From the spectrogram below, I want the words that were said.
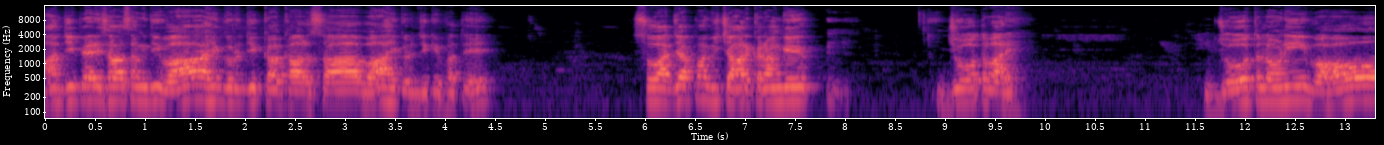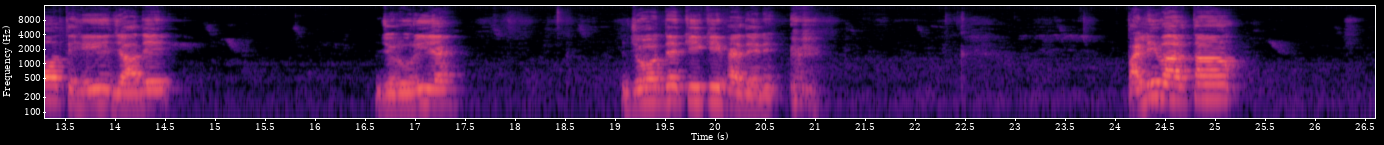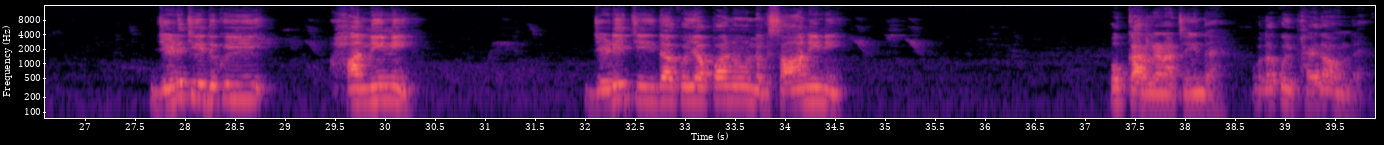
ਹਾਂਜੀ ਪਿਆਰੇ ਸਾਧ ਸੰਗਤ ਜੀ, ਵਾਹਿਗੁਰੂ ਜੀ ਕਾ ਖਾਲਸਾ, ਵਾਹਿਗੁਰੂ ਜੀ ਕੀ ਫਤਿਹ। ਸੋ ਅੱਜ ਆਪਾਂ ਵਿਚਾਰ ਕਰਾਂਗੇ ਜੋਤ ਬਾਰੇ। ਜੋਤ ਲਾਉਣੀ ਬਹੁਤ ਹੀ ਜ਼ਿਆਦਾ ਜ਼ਰੂਰੀ ਹੈ। ਜੋਤ ਦੇ ਕੀ ਕੀ ਫਾਇਦੇ ਨੇ? ਪਹਿਲੀ ਵਾਰ ਤਾਂ ਜਿਹੜੀ ਚੀਜ਼ ਦੀ ਕੋਈ ਹਾਨੀ ਨਹੀਂ। ਜਿਹੜੀ ਚੀਜ਼ ਦਾ ਕੋਈ ਆਪਾਂ ਨੂੰ ਨੁਕਸਾਨ ਹੀ ਨਹੀਂ, ਉਹ ਕਰ ਲੈਣਾ ਚਾਹੀਦਾ ਹੈ। ਉਹਦਾ ਕੋਈ ਫਾਇਦਾ ਹੁੰਦਾ ਹੈ।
